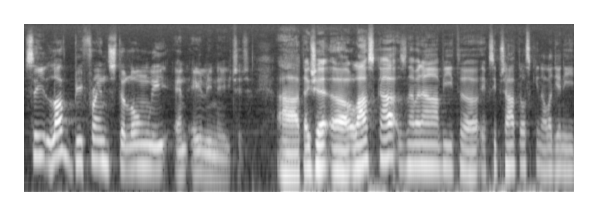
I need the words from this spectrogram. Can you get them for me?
See, love befriends the lonely and alienated. A, takže uh, láska znamená být uh, jaksi přátelsky naladěný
